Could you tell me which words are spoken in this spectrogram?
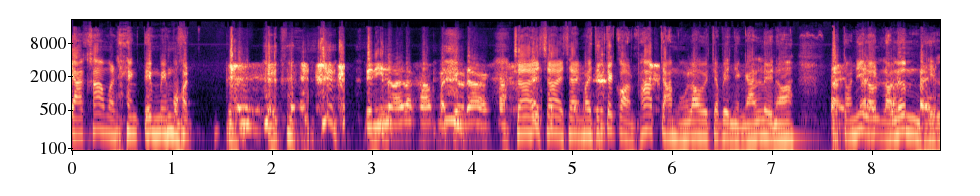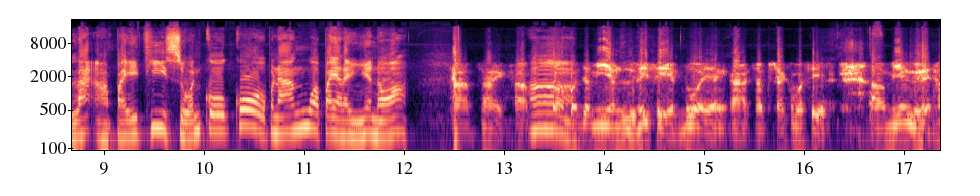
ยาฆ่าแมลงเต็มไปหมดเดี๋ยวนี้น้อยแล้วครับ มาเที่ยวได้ครับใช่ใช่ใช่หมายถึงแต่ก่อนภาพจำของเราจะเป็นอย่างนั้นเลยเนาะ แต่ตอนนี้เราใช่เราเริ่มใช่เห็นละอะไปที่สวนโกโก้ปนางัวไปอะไรอย่างเงี้ยเนาะ ครับใช่ครับอ่าก็ก็จะมีอย่างอื่นให้เสพด้วยอย่างอ่าใช้คำว่าเสพอ่ามีอย่างอื่นให้ท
